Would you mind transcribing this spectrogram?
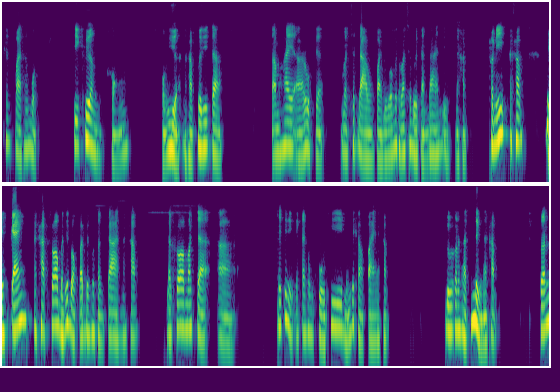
เคลื่อนไฟล์ทั้งหมด ที่เครื่องของของเหยื่อนะครับ เพื่อที่จะทำให้อาระบบเนี่ยมันชัดดาวลงไปหรือว่าไม่สามารถใช้บริการได้นั่นเองนะครับคราวนี้นะครับเบสแก๊งนะครับ ก็เหมือนที่บอกไปเป็นคนสั่งการนะครับ แล้วก็มักจะใช้เทคนิคในการข่มขู่ที่เหมือนที่กล่าวไปนะครับ ดูกรณีที่หนึ่งนะครับเพราะฉะนั้น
